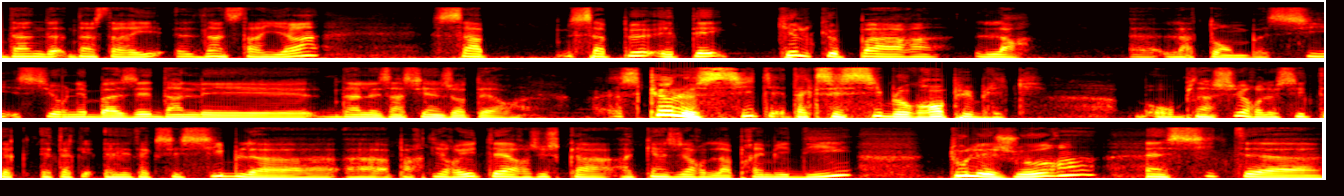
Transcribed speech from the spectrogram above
dans, dans, Stari- dans Staria, ça, ça peut être quelque part là, la tombe, si, si on est basé dans les, dans les anciens auteurs. Est-ce que le site est accessible au grand public? Bon, bien sûr, le site est, ac- est accessible à, partir de 8h jusqu'à 15h de l'après-midi, tous les jours. Un site euh,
